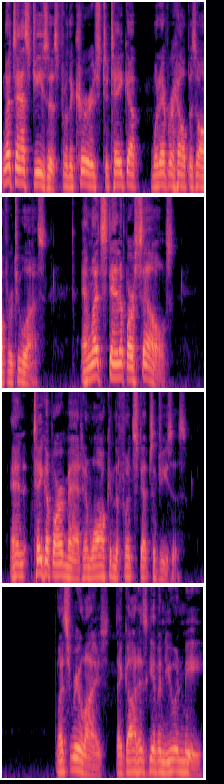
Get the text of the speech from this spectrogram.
Let's ask Jesus for the courage to take up whatever help is offered to us. And let's stand up ourselves and take up our mat and walk in the footsteps of Jesus. Let's realize that God has given you and me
